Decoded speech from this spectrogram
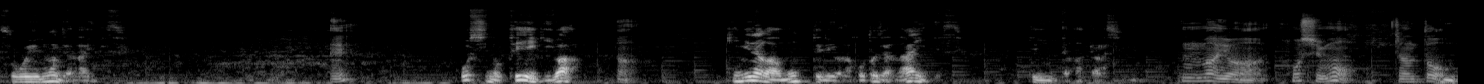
そういうもんじゃないんですよ。え？保守の定義はうん。君らが思ってるようなことじゃないんですよ。って言いたかったらしいね。うんまあ、要は、保守もちゃんとうん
